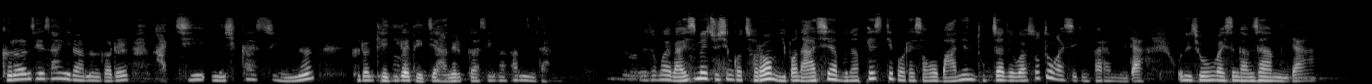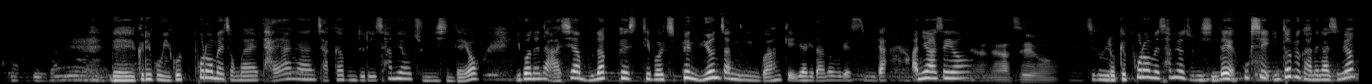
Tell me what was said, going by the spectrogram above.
그런 세상이라는 것을 같이 인식할 수 있는 그런 계기가 되지 않을까 생각합니다. 네, 정말 말씀해 주신 것처럼 이번 아시아 문화 페스티벌에서 많은 독자들과 소통하시기 바랍니다. 오늘 좋은 말씀 감사합니다. 네, 그리고 이곳 포럼에 정말 다양한 작가분들이 참여 중이신데요. 이번에는 아시아 문학 페스티벌 집행위원장님과 함께 이야기 나눠보겠습니다. 안녕하세요. 네, 안녕하세요. 지금 이렇게 포럼에 참여 중이신데 혹시 인터뷰 가능하시면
